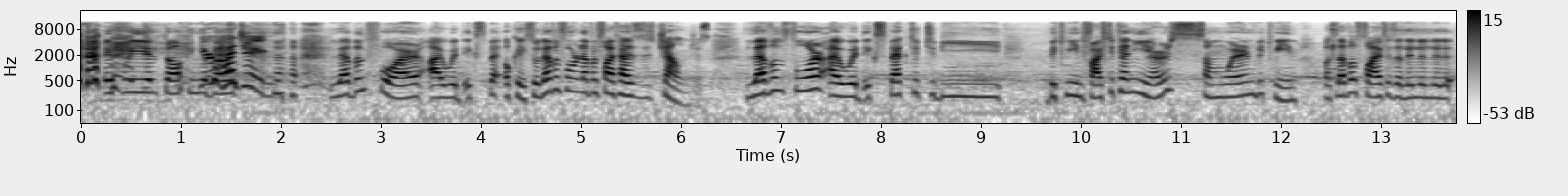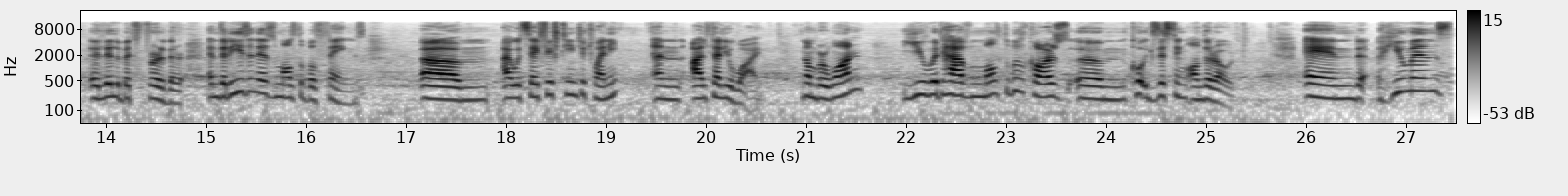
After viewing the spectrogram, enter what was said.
if we are talking You're about hedging. level four, I would expect. Okay, so level four and level five has its challenges. Level four, I would expect it to be between five to ten years, somewhere in between. But level five is a little, little a little bit further, and the reason is multiple things. Um, I would say 15 to 20, and I'll tell you why. Number one, you would have multiple cars um, coexisting on the road, and humans'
